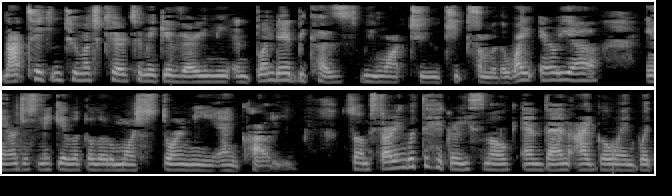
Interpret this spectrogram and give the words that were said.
not taking too much care to make it very neat and blended because we want to keep some of the white area and just make it look a little more stormy and cloudy. So I'm starting with the hickory smoke and then I go in with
